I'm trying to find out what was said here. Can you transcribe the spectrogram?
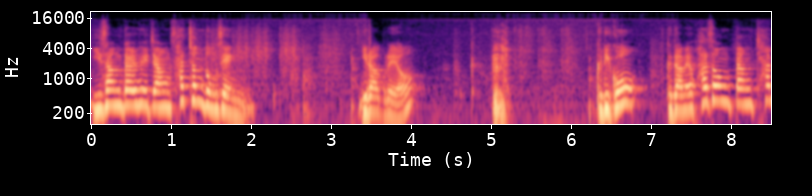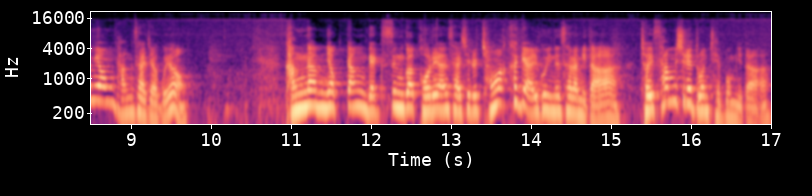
이상달 회장 사촌 동생 이라 그래요. 그리고 그 다음에 화성 땅 차명 당사자고요. 강남역 땅 넥슨과 거래한 사실을 정확하게 알고 있는 사람이다. 저희 사무실에 들어온 제보입니다.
